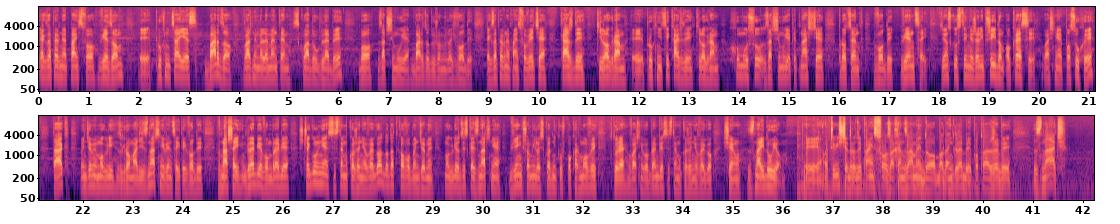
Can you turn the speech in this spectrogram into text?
jak zapewne Państwo wiedzą, y, próchnica jest bardzo ważnym elementem składu gleby, bo zatrzymuje bardzo dużą ilość wody. Jak zapewne Państwo wiecie, każdy kilogram y, próchnicy, każdy kilogram humusu zatrzymuje 15% wody więcej. W związku z tym, jeżeli przyjdą okresy właśnie posuchy, tak, będziemy mogli zgromadzić znacznie więcej tej wody w naszej glebie, w obrębie, szczególnie systemu korzeniowego. Dodatkowo będziemy mogli odzyskać znacznie większą ilość składników pokarmowych, które właśnie w obrębie systemu korzeniowego się znajdują. Yy, oczywiście, drodzy Państwo, zachęcamy do badań gleby po to, żeby znać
